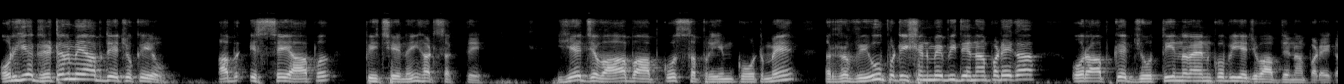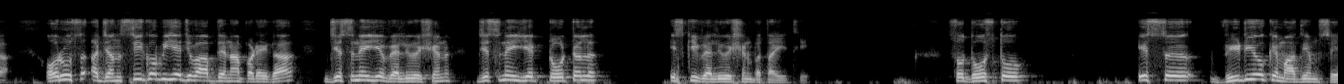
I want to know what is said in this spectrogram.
और ये रिटर्न में आप दे चुके हो। अब इससे आप पीछे नहीं हट सकते। ये जवाब आपको सुप्रीम कोर्ट में रिव्यू पटिशन में भी देना पड़ेगा और आपके ज्योति नारायण को भी ये जवाब देना पड़ेगा। और उस एजेंसी को भी ये जवाब देना पड़ेगा जिसने ये वैल्यूएशन जिसने ये टोटल इसकी वैल्यूएशन बताई थी। सो दोस्तों, इस वीडियो के माध्यम से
